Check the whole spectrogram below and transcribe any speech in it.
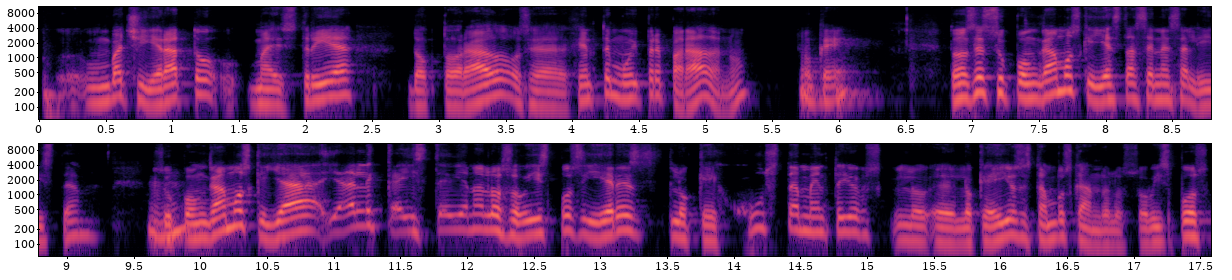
un bachillerato, maestría, doctorado, o sea, gente muy preparada, ¿no? Ok. Entonces, supongamos que ya estás en esa lista, supongamos que ya, ya le caíste bien a los obispos y eres lo que justamente ellos, lo, eh, que ellos están buscando, los obispos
